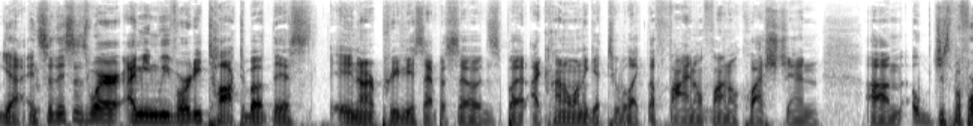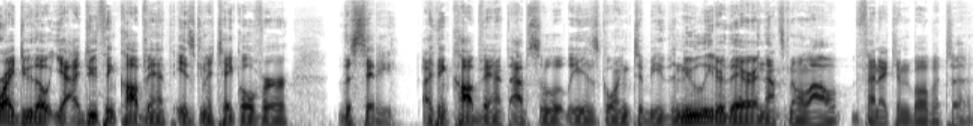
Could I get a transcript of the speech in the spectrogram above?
Yeah, and so this is where I mean we've already talked about this in our previous episodes, but I kind of want to get to like the final final question. Um, oh, just before I do though, yeah, I do think Cobb Vanth is going to take over the city. I think Cobb Vanth absolutely is going to be the new leader there, and that's going to allow Fennec and Boba to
